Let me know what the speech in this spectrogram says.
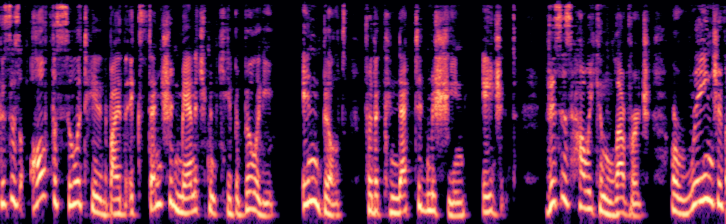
This is all facilitated by the extension management capability inbuilt for the connected machine agent. This is how we can leverage a range of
